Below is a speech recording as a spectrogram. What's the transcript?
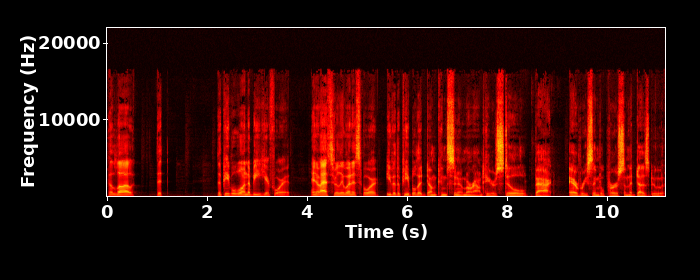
the love, the the people want to be here for it, and that's really what it's for. Even the people that don't consume around here still back every single person that does do it.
